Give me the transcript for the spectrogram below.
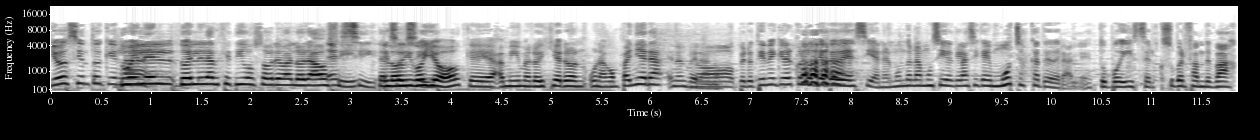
yo siento que la- Duele el, duele el adjetivo sobrevalorado, Eh, sí. sí, Te lo digo sí. yo, que a mí me lo dijeron una compañera en el verano. No, pero tiene que ver con lo que te decía. En el mundo de la música clásica hay muchas catedrales. Tú podés ser súper fan de Bach,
